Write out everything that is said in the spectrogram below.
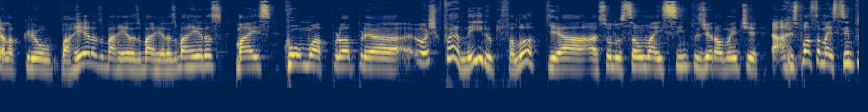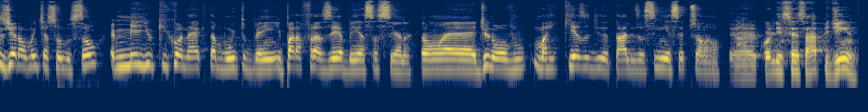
ela criou barreiras, barreiras, barreiras, barreiras, mas como a própria. Eu acho que foi a Neiro que falou que a, a solução mais simples geralmente. A resposta mais simples geralmente é a solução. É meio que conecta muito bem e parafraseia bem essa cena. Então é, de novo, uma riqueza de detalhes assim excepcional. É, com licença, rapidinho.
